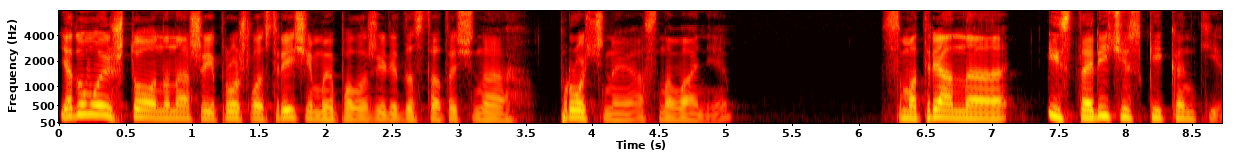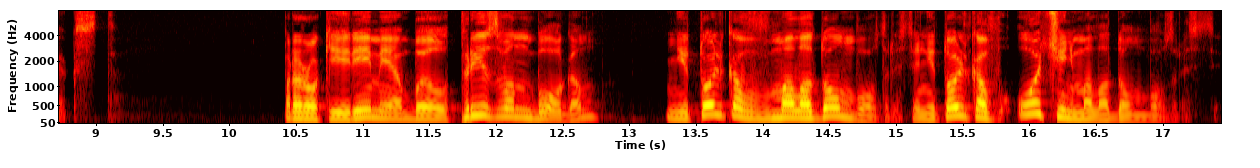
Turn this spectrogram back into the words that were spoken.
Я думаю, что на нашей прошлой встрече мы положили достаточно прочное основание, смотря на исторический контекст. Пророк Иеремия был призван Богом не только в молодом возрасте, не только в очень молодом возрасте,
